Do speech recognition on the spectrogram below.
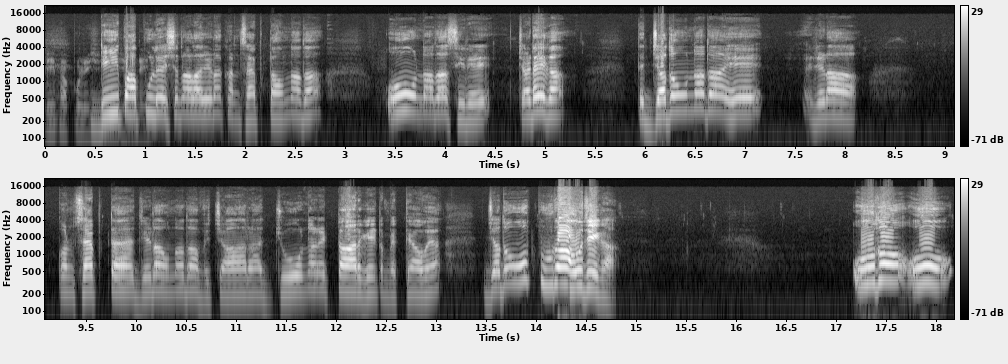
ਡੀਪਾਪੂਲੇਸ਼ਨ ਡੀਪਾਪੂਲੇਸ਼ਨ ਵਾਲਾ। ਜਿਹੜਾ ਕਨਸੈਪਟ ਆ ਉਹਨਾਂ ਦਾ ਉਹ ਉਹਨਾਂ ਦਾ ਸਿਰੇ ਚੜੇਗਾ ਤੇ ਜਦੋਂ ਉਹਨਾਂ ਦਾ ਇਹ ਜਿਹੜਾ ਕਨਸੈਪਟ ਹੈ, ਜਿਹੜਾ ਉਹਨਾਂ ਦਾ ਵਿਚਾਰ ਆ, ਜੋ ਉਹਨਾਂ ਨੇ ਟਾਰਗੇਟ ਮਿੱਥਿਆ ਹੋਇਆ, ਜਦੋਂ ਉਹ ਪੂਰਾ ਹੋ ਜਾਏਗਾ, ਉਦੋਂ ਉਹ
